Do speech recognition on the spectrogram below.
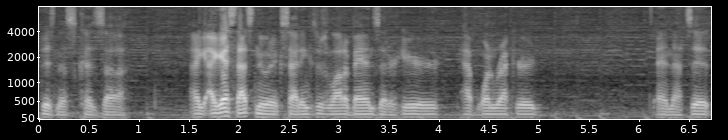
business because uh, I, I guess that's new and exciting because there's a lot of bands that are here have one record and that's it.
